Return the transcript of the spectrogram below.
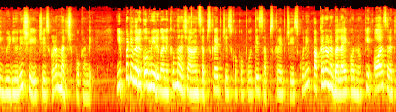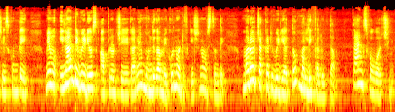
ఈ వీడియోని షేర్ చేసుకోవడం మర్చిపోకండి. ఇప్పటి వరకు మీరు కనుక మన ఛానల్ సబ్స్క్రైబ్ చేసుకోకపోతే సబ్స్క్రైబ్ చేసుకుని పక్కన ఉన్న బెల్ ఐకాన్ నొక్కి ఆల్ సెలెక్ట్ చేసుకుంటే మేము ఇలాంటి వీడియోస్ అప్లోడ్ చేయగానే ముందుగా మీకు నోటిఫికేషన్ వస్తుంది. మరో చక్కటి వీడియోతో మళ్ళీ కలుద్దాం. థ్యాంక్స్ ఫర్ వాచింగ్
